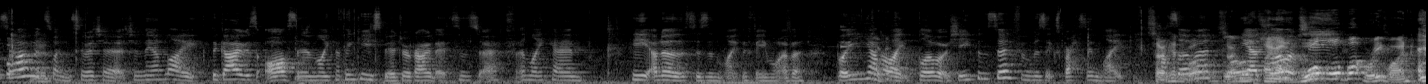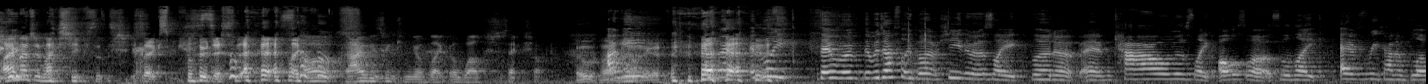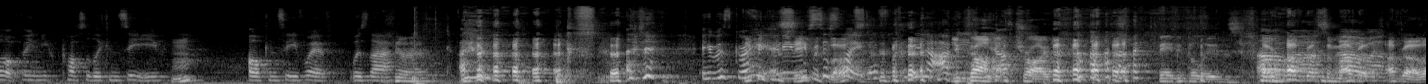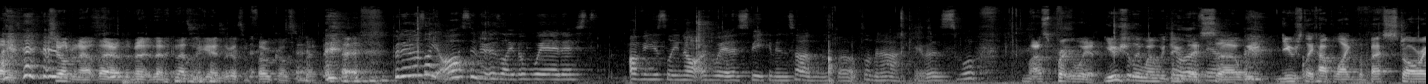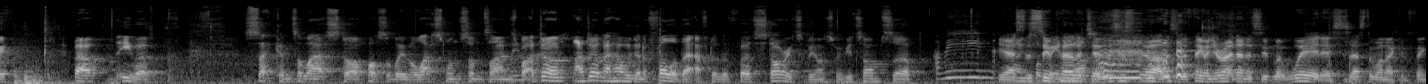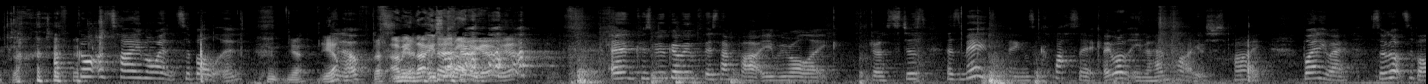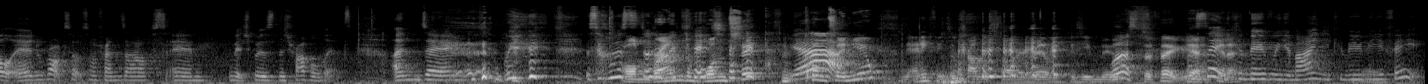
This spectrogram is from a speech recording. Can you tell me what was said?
So I once went to a church and they had like the guy was awesome. Like I think he used to be a drug addict and stuff. And like um, he I know this isn't like the theme or whatever, but he had to like blow up sheep and stuff and was expressing like Sorry, he had Passover. what? Sorry. He had Hang blow on. up sheep. what, what? Rewind. I imagine like sheep that exploded. like, Oh, I was thinking of like a Welsh sex shop. oh, I mean, they were, like they were they were definitely blown up sheep. There was like blown up um, cows, like all sorts. So like every kind of blow up thing you could possibly conceive Hmm? Or conceive with was there. it was great. can and it was with just blow-up like you, know, I You mean, can't, you I've tried. Baby balloons. Oh, I've wow. got some. Oh, I've got. wow. I've got a lot of children out there at the minute. Then that's the case. I've got some phone calls today. But it was like awesome. It was like the weirdest. Obviously not as weird as speaking in tongues, but blimmin' heck, it was woof. That's pretty weird. Usually, when we do It was, this, yeah. uh, we usually have like the best story about either second to last or possibly the last one sometimes. We But I don't, I don't know how we're going to follow that after the first story. To be honest with you, Tom. So I mean, Yeah, it's Thanks the for being superlative. This is well, this is the thing when you write down the super like, weirdest. That's the one I can think of. I've got a time I went to Bolton, yeah. yeah, you know, That's, I mean, yeah. that is there we go. Yeah. Um, because we were going for this hen party and we were all like dressed as, as maids and things. Classic. It wasn't even a hen party, it was just a party. But anyway, so we got to Bolton, rocked up to my friend's house, um, which was the travel bit. And um, we, so we On stood in brand, the one tick. Yeah. Continue. Anything's a travel story, really, because you move. Well, that's the thing. Yeah. That's it. you You, know. can move with your mind. You can move with your feet,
